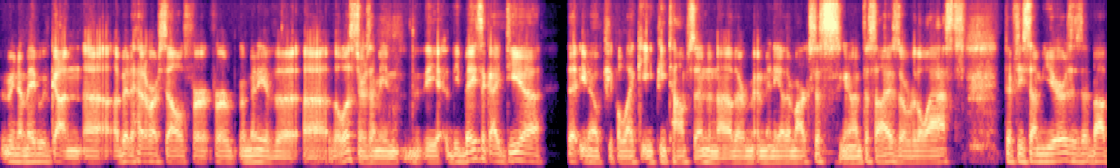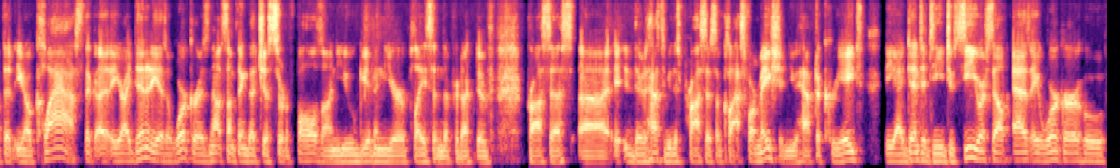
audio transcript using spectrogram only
you know maybe we've gotten uh, a bit ahead of ourselves for for many of the uh, the listeners. I mean, the the basic idea that you know people like E.P. Thompson and other many other Marxists you know emphasized over the last fifty some years is about that you know class the, uh, your identity as a worker is not something that just sort of falls on you given your place in the productive process. Uh, it, there has to be this process of class formation. You have to create the identity to see yourself as a worker who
